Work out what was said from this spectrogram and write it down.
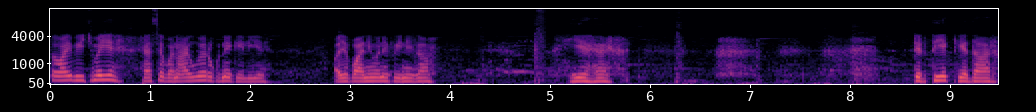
तो भाई बीच में ये ऐसे बनाए हुए रुकने के लिए। और ये पानी वानी पीने का ये है। तृतीय केदार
